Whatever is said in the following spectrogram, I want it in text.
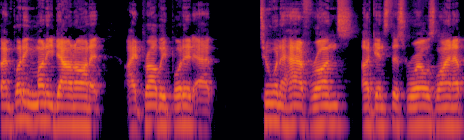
I'm putting money down on it, I'd probably put it at two and a half runs against this Royals lineup.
